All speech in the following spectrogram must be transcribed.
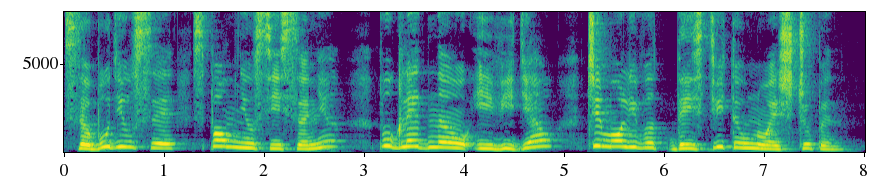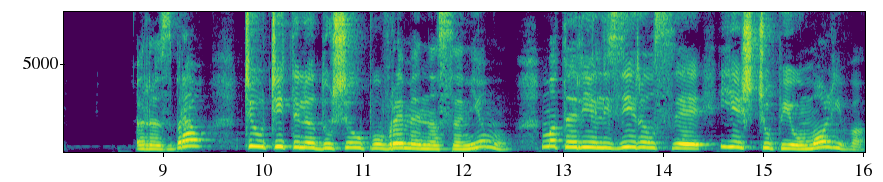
събудил се, спомнил си съня, погледнал и видял, че моливът действително е щупен. Разбрал, че учителя дошъл по време на съня му, материализирал се и е щупил молива,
